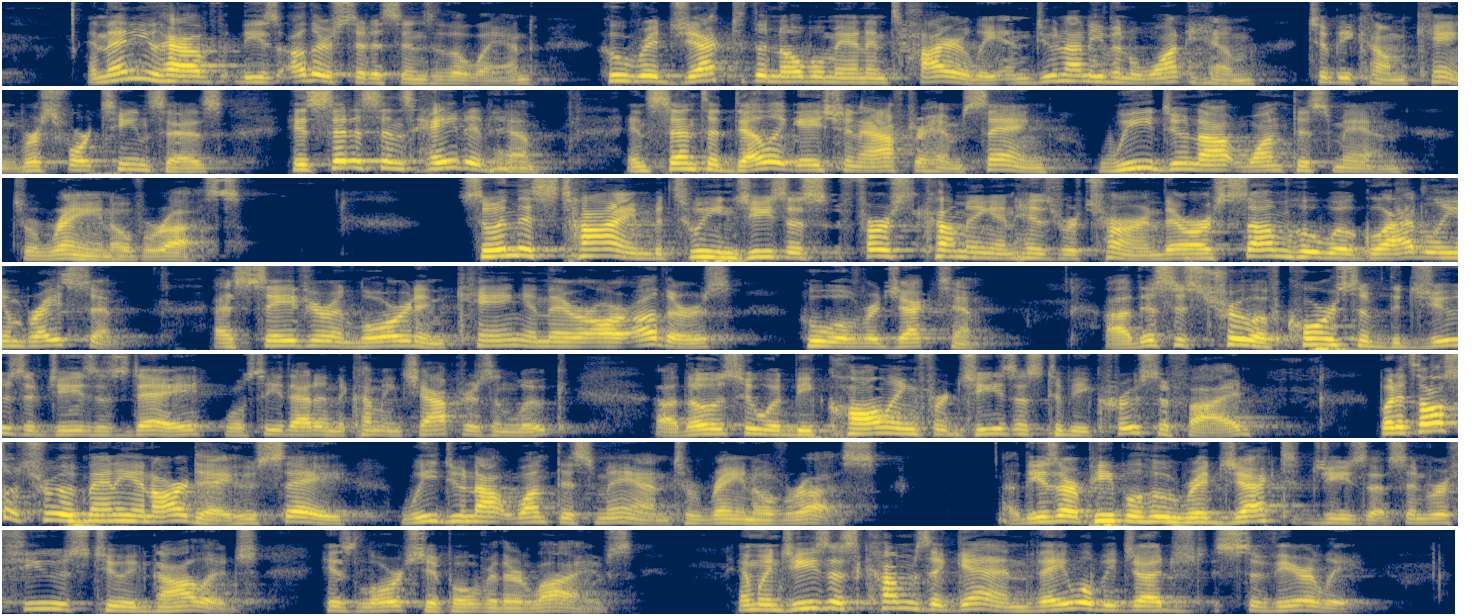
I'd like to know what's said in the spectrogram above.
And then you have these other citizens of the land who reject the nobleman entirely and do not even want him to become king. Verse 14 says, His citizens hated him and sent a delegation after him, saying, We do not want this man to reign over us. So, in this time between Jesus' first coming and his return, there are some who will gladly embrace him as Savior and Lord and King, and there are others who will reject him. Uh, this is true, of course, of the Jews of Jesus' day. We'll see that in the coming chapters in Luke. Uh, those who would be calling for Jesus to be crucified. But it's also true of many in our day who say, We do not want this man to reign over us. Uh, these are people who reject Jesus and refuse to acknowledge his lordship over their lives. And when Jesus comes again, they will be judged severely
